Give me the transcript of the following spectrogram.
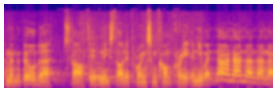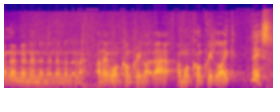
And then the builder started and he started pouring some concrete. And you went, no, no, no, no, no, no, no, no, no, no, no, no, no. I don't want concrete like that. I want concrete like this.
